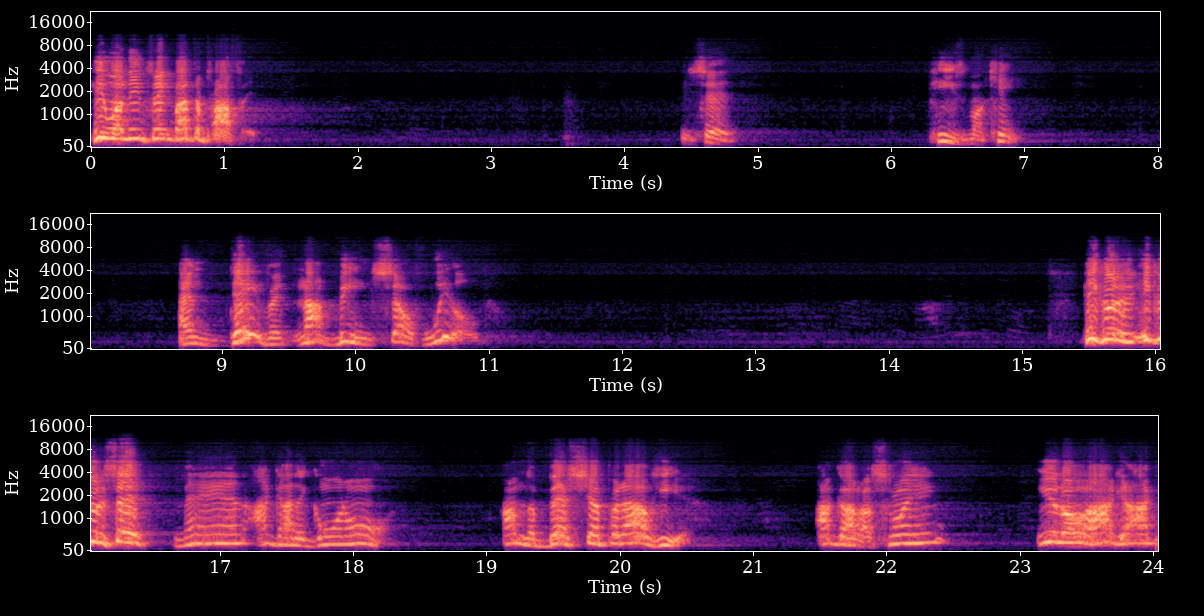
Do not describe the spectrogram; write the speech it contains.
He wasn't even thinking about the prophet. He said, He's my king. And David, not being self willed, he could have he could have said, Man, I got it going on. I'm the best shepherd out here. I got a sling. You know, I got,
